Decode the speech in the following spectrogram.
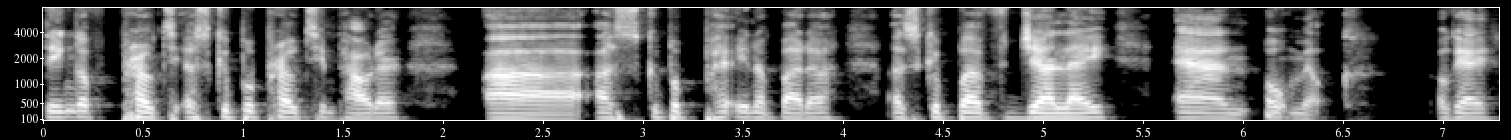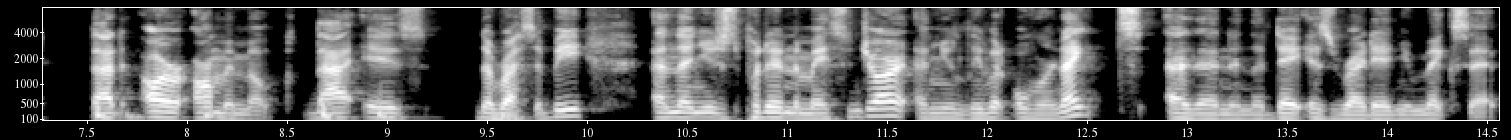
thing of protein, a scoop of protein powder, uh, a scoop of peanut butter, a scoop of jelly, and oat milk. Okay, that or almond milk. That is the recipe, and then you just put it in a mason jar and you leave it overnight, and then in the day is ready and you mix it.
